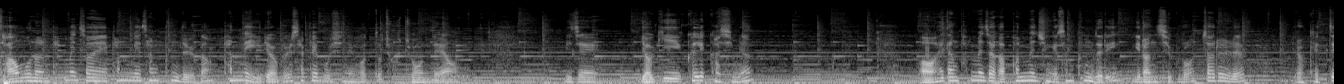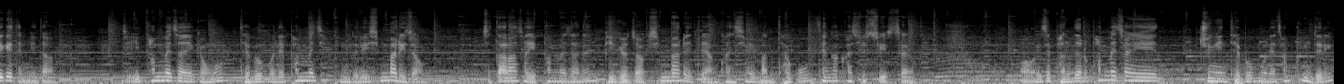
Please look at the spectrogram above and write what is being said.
다음으로는 판매자의 판매 상품들과 판매 이력을 살펴보시는 것도 좋- 좋은데요. 이제 여기 클릭하시면 어, 해당 판매자가 판매 중의 상품들이 이런 식으로 짜르륵 이렇게 뜨게 됩니다. 이 판매자의 경우 대부분의 판매 제품들이 신발이죠. 따라서 이 판매자는 비교적 신발에 대한 관심이 많다고 생각하실 수 있어요. 어, 이제 반대로 판매장 중인 대부분의 상품들이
